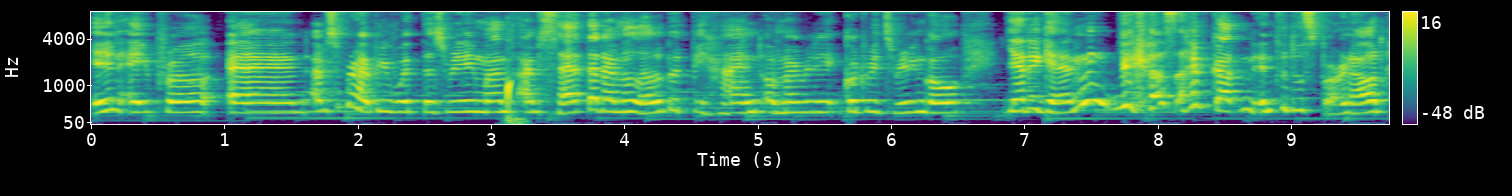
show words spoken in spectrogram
in April and I'm super happy with this reading month. I'm sad that I'm a little bit behind on my reading, Goodreads reading goal yet again because I've gotten into this burnout,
